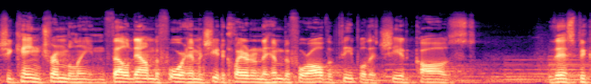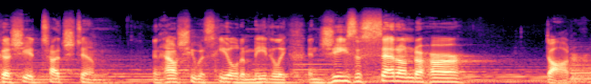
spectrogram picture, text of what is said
she came trembling and fell down before him, and she declared unto him before all the people that she had caused this because she had touched him and how she was healed immediately. And Jesus said unto her, Daughter,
